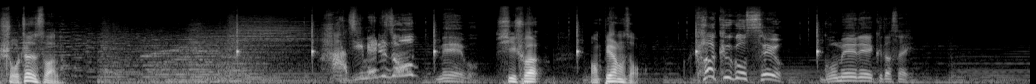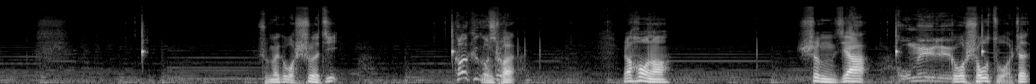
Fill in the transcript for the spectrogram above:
守阵算了。西川往边上走。准备给我射击。龙川。然后呢？盛家给我守左阵。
